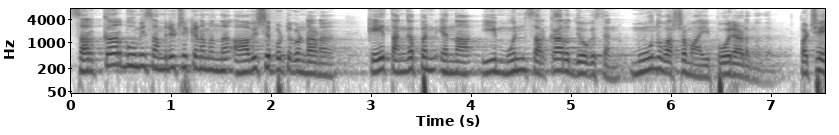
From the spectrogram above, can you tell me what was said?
സർക്കാർ ഭൂമി സംരക്ഷിക്കണമെന്ന് ആവശ്യപ്പെട്ടുകൊണ്ടാണ് കെ തങ്കപ്പൻ എന്ന ഈ മുൻ സർക്കാർ ഉദ്യോഗസ്ഥൻ മൂന്ന് വർഷമായി പോരാടുന്നത്. പക്ഷേ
